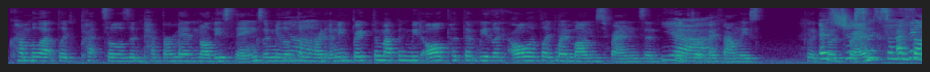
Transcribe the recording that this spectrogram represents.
crumble up like pretzels and peppermint and all these things, and we let them hard, and we'd break them up, and we'd all put them. We would like all of like my mom's friends and Yeah. like my family's like It's close just friends. like someone I think thought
